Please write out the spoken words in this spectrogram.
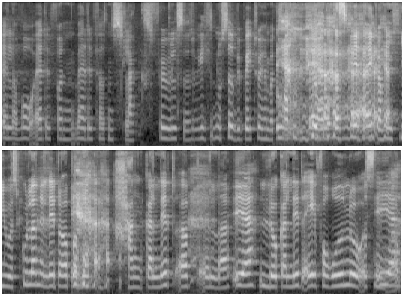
eller hvor er det for en, hvad er det for sådan en slags følelse? Nu sidder vi begge to her med kroppen. Hvad er det, der sker? Ikke? Og vi hiver skuldrene lidt op, og vi hanker lidt op, eller ja. lukker lidt af for rodlåsen ja. og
